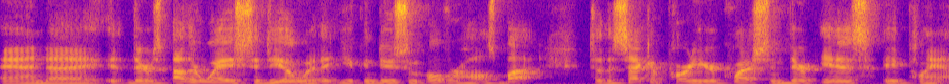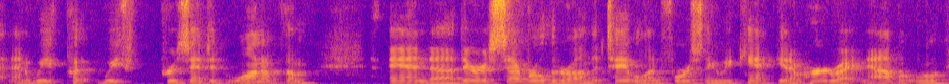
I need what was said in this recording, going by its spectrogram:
And uh, it, there's other ways to deal with it. You can do some overhauls, but to the second part of your question, there is a plan, and we've put we've presented one of them And uh, there are several that are on the table. Unfortunately, we can't get them heard right now, but we'll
